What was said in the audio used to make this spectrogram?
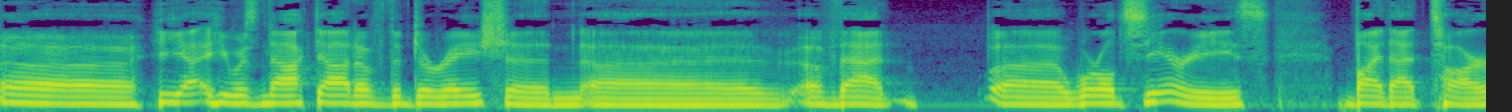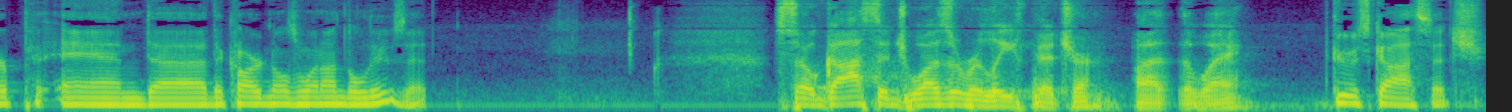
Uh, he he was knocked out of the duration uh, of that uh, World Series by that tarp, and uh, the Cardinals went on to lose it. So Gossage was a relief pitcher, by the way. Goose Gossage.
